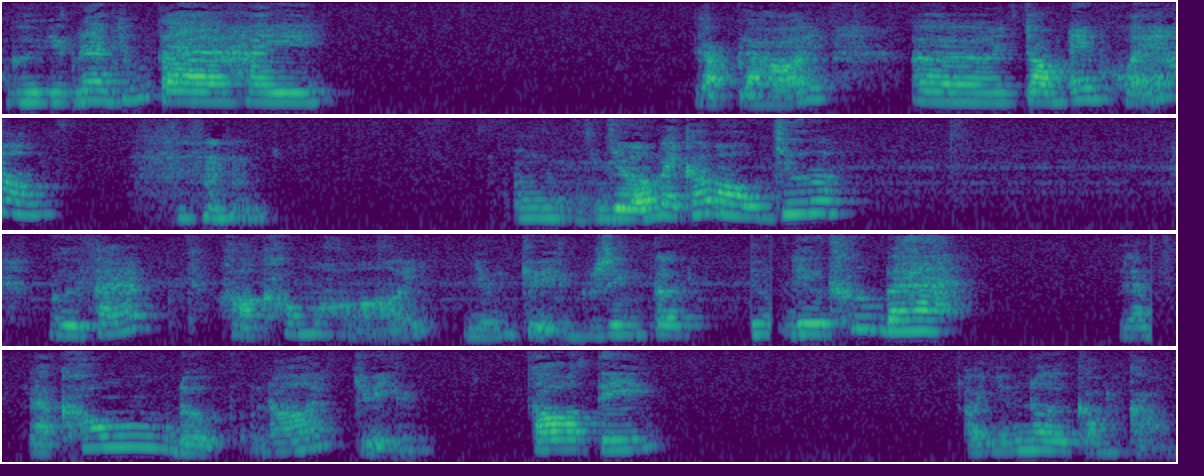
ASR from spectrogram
Người việt nam chúng ta hay gặp là hỏi à, chồng em khỏe không? Ừ, Vợ mày có bầu chưa? Người pháp họ không hỏi những chuyện riêng tư điều thứ ba là là không được nói chuyện to tiếng ở những nơi công cộng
